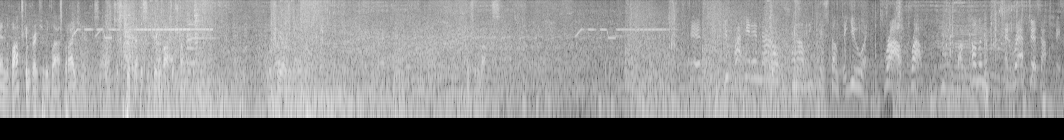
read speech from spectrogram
And the bots can break through the glass, but I can't. So just proof that this is bots are stronger than me. You and Frau Kraut. You keep on coming, and Rapture's a fist.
